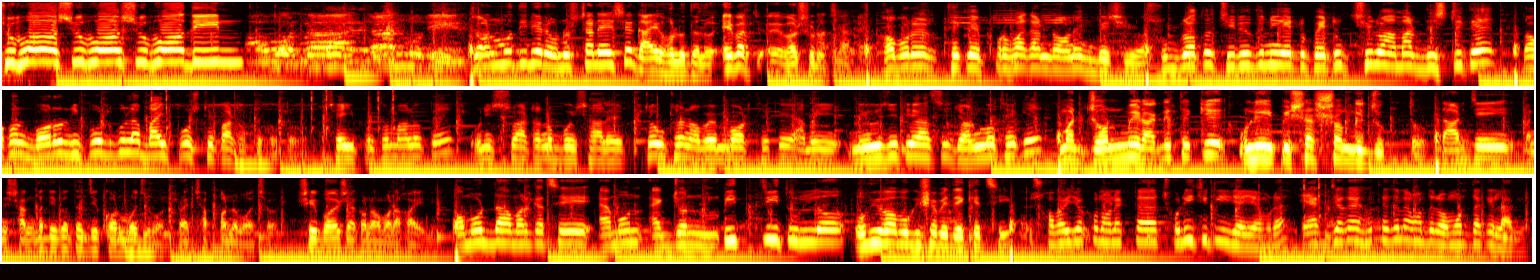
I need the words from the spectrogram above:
শুভ শুভ শুভ দিন। জন্মদিনের অনুষ্ঠানে এসে গায়ে হলুদ হলো। এবার এবার শুরু খবরের থেকে প্রভাকাণ্ড অনেক বেশি হয়। সুব্রত চিরদিনই একটু পেটুক ছিল আমার দৃষ্টিতে। তখন বড় রিপোর্টগুলো বাই পোস্টে পাঠাতে হতো। সেই প্রথম আলোতে উনিশশো আটানব্বই সালের চৌঠা নভেম্বর থেকে আমি নিয়োজিত আছি জন্ম থেকে। আমার জন্মের আগে থেকে উনি এই পেশার সঙ্গে যুক্ত। তার যে মানে সাংবাদিকতার যে কর্মজীবন প্রায় ছাপ্পান্ন বছর সেই বয়স এখন আমার হয়নি। অমরদা আমার কাছে এমন একজন পিতৃতুল্য অভিভাবক হিসেবে দেখেছি। সবাই যখন অনেকটা ছড়িয়ে ছিটিয়ে যাই আমরা, এক জায়গায় হতে গেলে আমাদের অমরদাকে লাগে।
